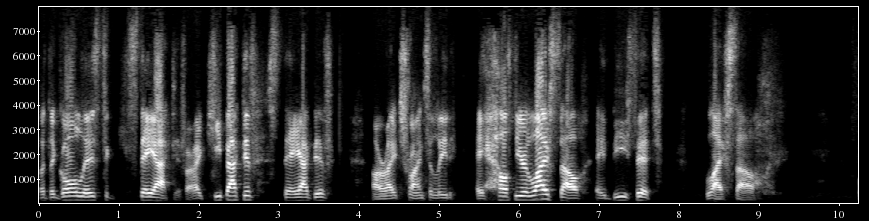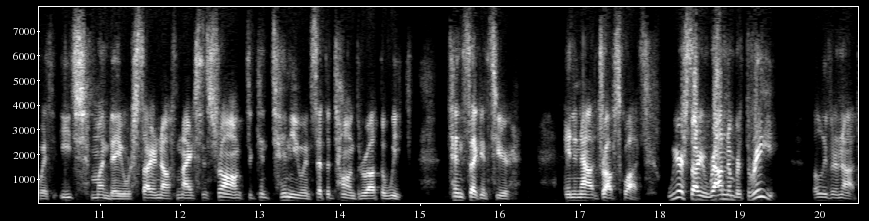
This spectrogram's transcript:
but the goal is to stay active. All right, keep active, stay active. All right, trying to lead a healthier lifestyle, a BFit lifestyle. With each Monday, we're starting off nice and strong to continue and set the tone throughout the week. 10 seconds here, in and out drop squats. We are starting round number three, believe it or not.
